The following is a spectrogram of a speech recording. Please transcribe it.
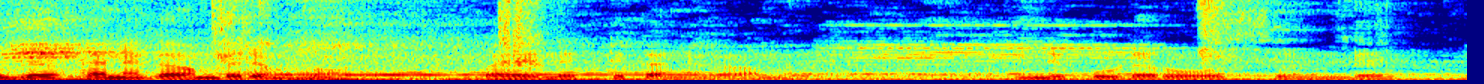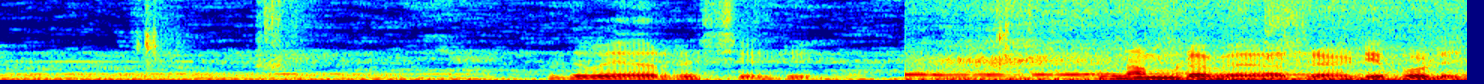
ഇത് പറയും വയലറ്റ് കനകാംബരം ഇതിന്റെ കൂടെ റോസ് ഉണ്ട്. ഇത് വേറൊരു ചെടി. ഇത് നമ്മുടെ വേറൊരു അടിപൊളി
